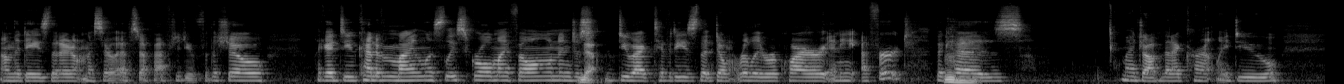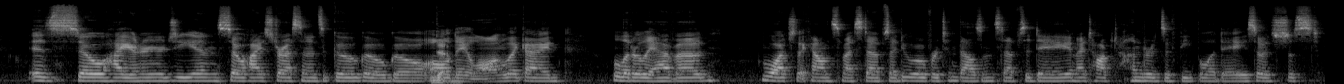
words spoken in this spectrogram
on the days that I don't necessarily have stuff I have to do for the show, like I do kind of mindlessly scroll my phone and just Yeah. do activities that don't really require any effort because my job that I currently do is so high energy and so high stress and it's go go go all Yeah. day long. Like I literally have a watch that counts my steps. I do over 10,000 steps a day and I talk to hundreds of people a day. So it's just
